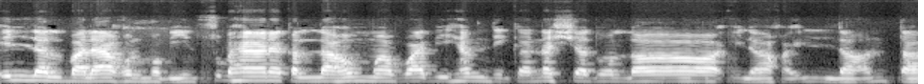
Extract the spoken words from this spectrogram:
इल्लल सुबहानक अल्लाहुम्मा व बिहम्दिका नशहदु ला इलाहा इल्ला अंता।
